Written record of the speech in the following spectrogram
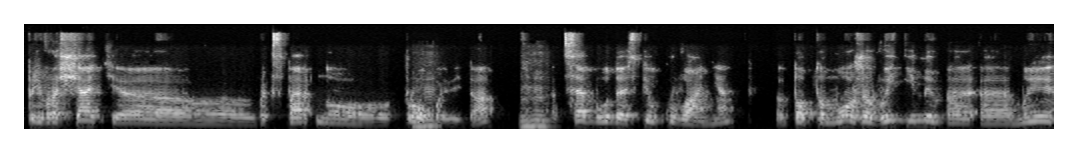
превращать в експертну проповідь. Да? Мгм. Це буде спілкування. Тобто, може, ви і не ми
